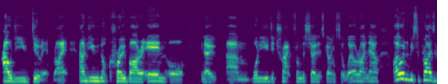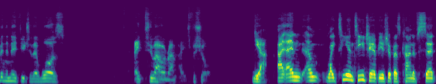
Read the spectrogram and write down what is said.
how do you do it, right? How do you not crowbar it in or you know, um, what do you detract from the show that's going so well right now? I wouldn't be surprised if in the near future there was a two-hour rampage for sure. Yeah, I, and, and like TNT Championship has kind of set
